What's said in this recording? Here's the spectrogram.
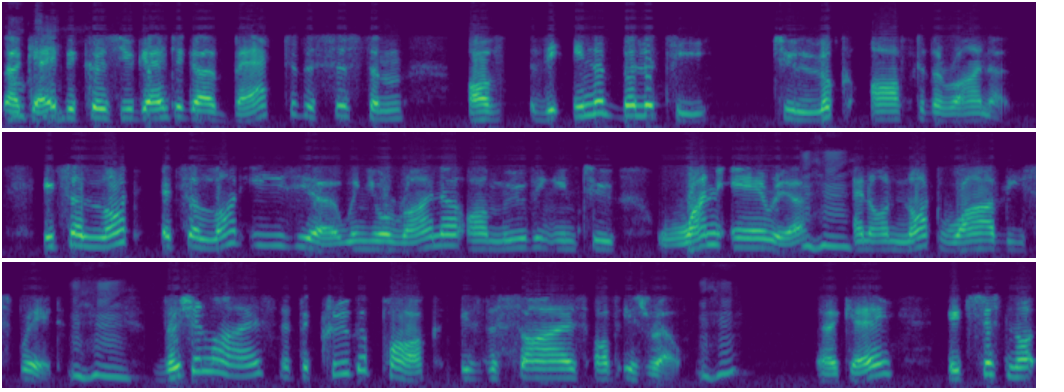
Okay, Okay. because you're going to go back to the system of the inability to look after the rhino. It's a lot. It's a lot easier when your rhino are moving into one area mm-hmm. and are not widely spread. Mm-hmm. Visualize that the Kruger Park is the size of Israel. Mm-hmm. Okay, it's just not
